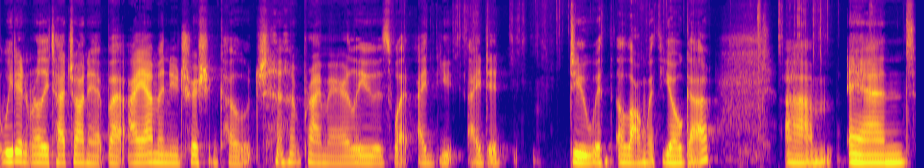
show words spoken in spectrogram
we didn't really touch on it but i am a nutrition coach primarily is what i i did do with along with yoga um, and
